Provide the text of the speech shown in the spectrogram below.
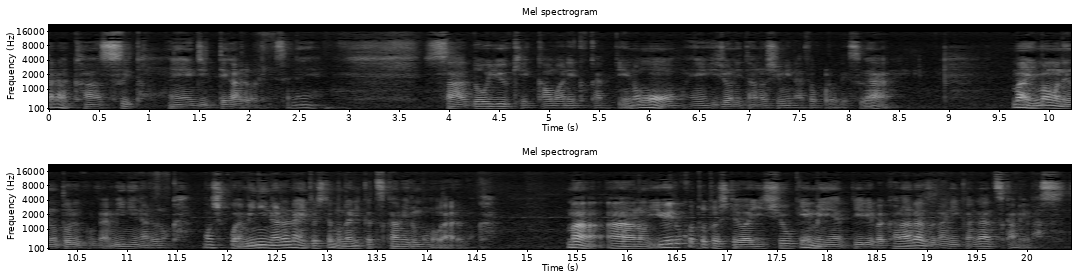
たら火水と、えー、実手があるわけですよね。さあどういう結果を招くかっていうのも、えー、非常に楽しみなところですがまあ今までの努力が身になるのかもしくは身にならないとしても何かつかめるものがあるのか。まああの言えることとしては一生懸命やっていれば必ず何かがつかめます、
